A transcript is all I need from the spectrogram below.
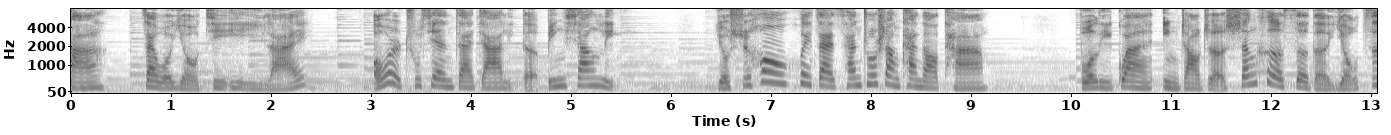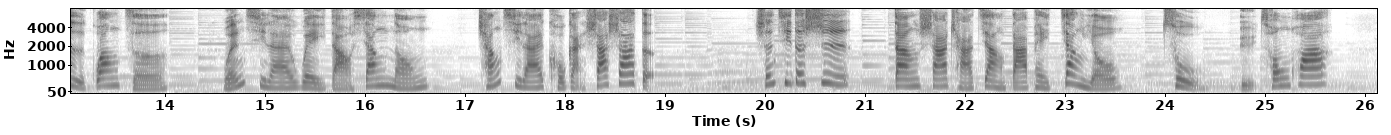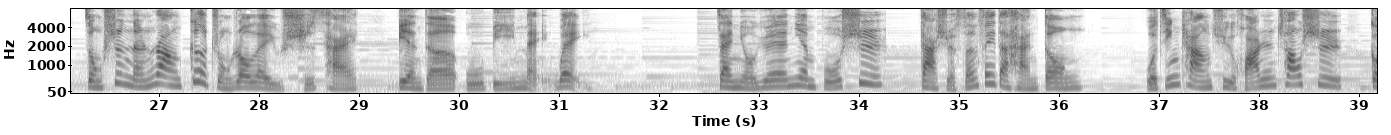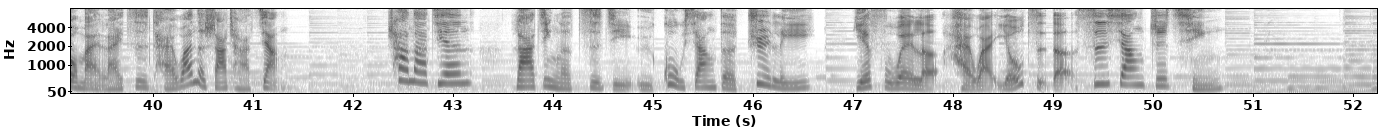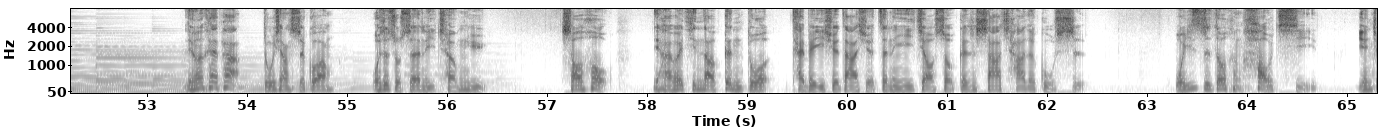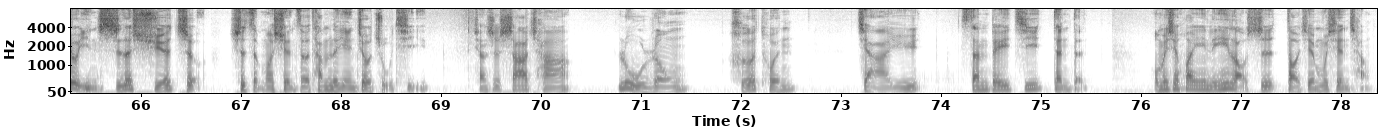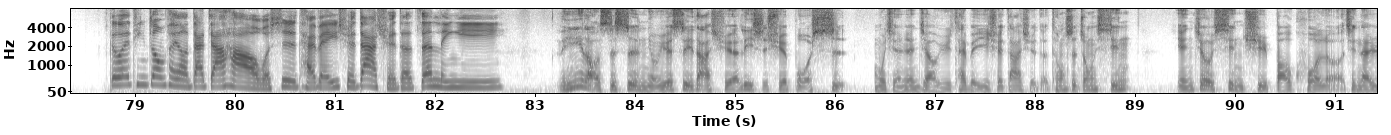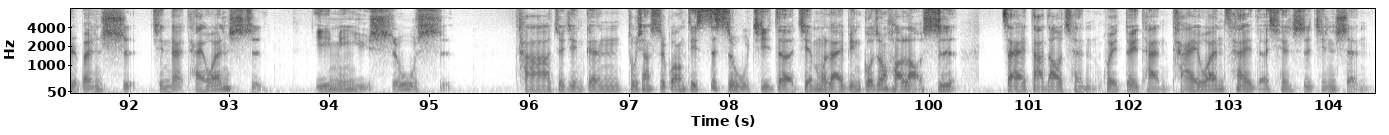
茶在我有记忆以来，偶尔出现在家里的冰箱里，有时候会在餐桌上看到它。玻璃罐映照着深褐色的油渍光泽，闻起来味道香浓，尝起来口感沙沙的。神奇的是，当沙茶酱搭配酱油、醋与葱花，总是能让各种肉类与食材变得无比美味。在纽约念博士，大雪纷飞的寒冬，我经常去华人超市。购买来自台湾的沙茶酱，刹那间拉近了自己与故乡的距离，也抚慰了海外游子的思乡之情。联合开帕独享时光，我是主持人李成宇。稍后你还会听到更多台北医学大学曾林仪教授跟沙茶的故事。我一直都很好奇，研究饮食的学者是怎么选择他们的研究主题。像是沙茶、鹿茸、河豚、甲鱼、三杯鸡等等。我们先欢迎玲仪老师到节目现场。各位听众朋友，大家好，我是台北医学大学的曾林仪。玲仪老师是纽约市立大学历史学博士，目前任教于台北医学大学的通识中心，研究兴趣包括了近代日本史、近代台湾史、移民与食物史。他最近跟《独享时光》第四十五集的节目来宾郭忠豪老师在大稻埕会对谈台湾菜的前世今生。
